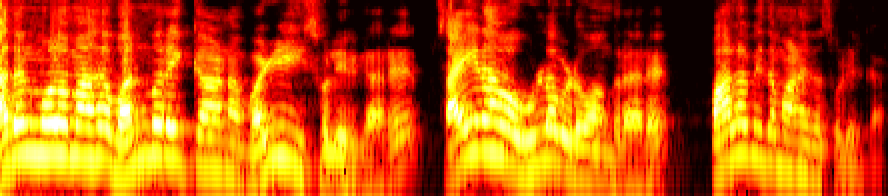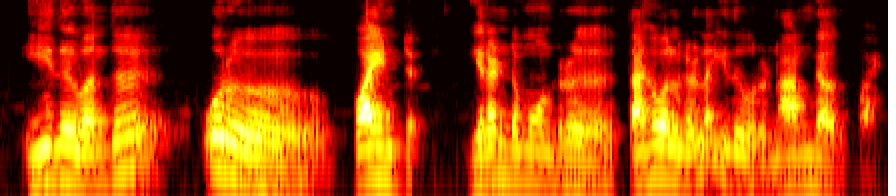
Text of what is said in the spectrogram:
அதன் மூலமாக வன்முறைக்கான வழி சொல்லியிருக்காரு சைனாவை உள்ள விடுவோங்கிறாரு பல விதமான இதை சொல்லியிருக்காரு. இது வந்து ஒரு பாயிண்ட் இரண்டு மூன்று தகவல்கள்ல இது ஒரு நான்காவது பாயிண்ட்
